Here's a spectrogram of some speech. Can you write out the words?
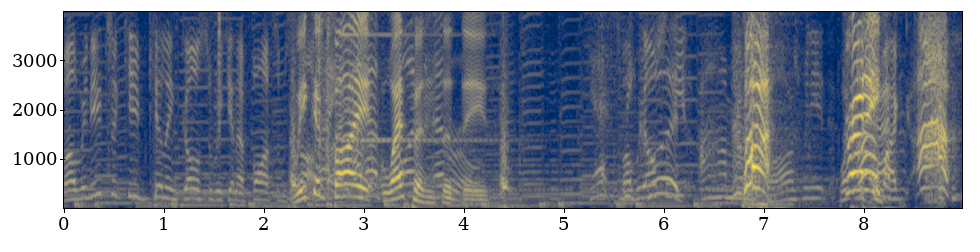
Well, we need to keep killing ghosts so we can afford some stuff. We could buy weapons with these. Yes, But we we could. also need. Oh my Ah! gosh, we need. Granny! Oh my, ah!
